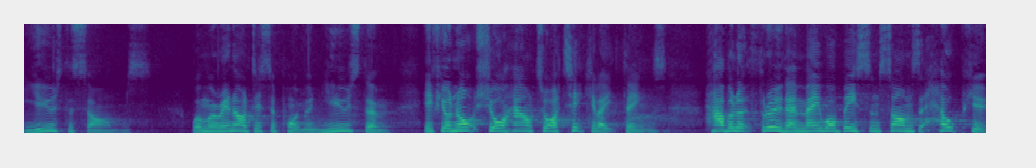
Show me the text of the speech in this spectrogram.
use the Psalms. When we're in our disappointment, use them. If you're not sure how to articulate things, have a look through. There may well be some Psalms that help you.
